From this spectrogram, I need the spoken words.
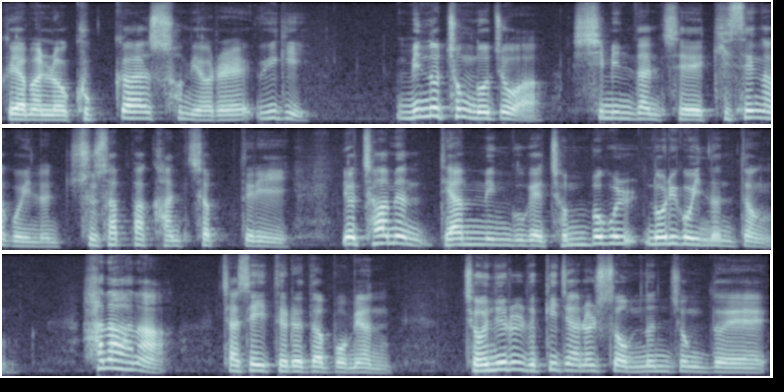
그야말로 국가 소멸의 위기 민노총 노조와 시민단체에 기생하고 있는 주사파 간첩들이 여차하면 대한민국의 전복을 노리고 있는 등 하나하나 자세히 들여다보면 전율을 느끼지 않을 수 없는 정도의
